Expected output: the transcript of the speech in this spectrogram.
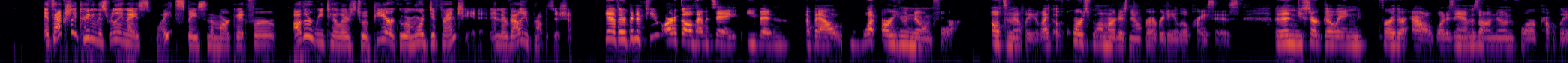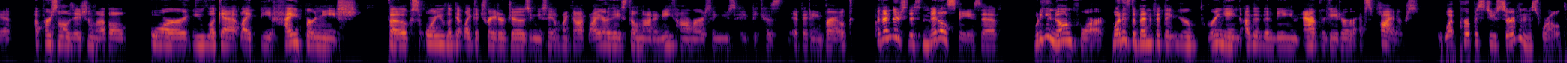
It's actually creating this really nice white space in the market for other retailers to appear who are more differentiated in their value proposition. Yeah, there have been a few articles, I would say, even about what are you known for ultimately. Like, of course, Walmart is known for everyday low prices. But then you start going further out. What is Amazon known for? Probably a, a personalization level. Or you look at like the hyper niche folks, or you look at like a Trader Joe's and you say, oh my God, why are they still not in e commerce? And you say, because if it ain't broke. But then there's this middle space of what are you known for? What is the benefit that you're bringing other than being an aggregator of suppliers? What purpose do you serve in this world?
